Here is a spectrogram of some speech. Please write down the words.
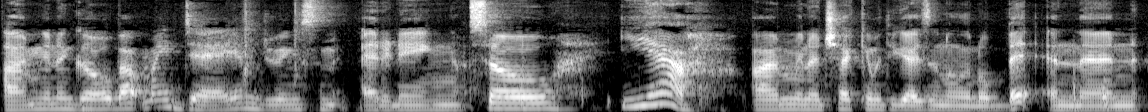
I'm gonna go about my day. I'm doing some editing. So yeah, I'm gonna check in with you guys in a little bit and then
